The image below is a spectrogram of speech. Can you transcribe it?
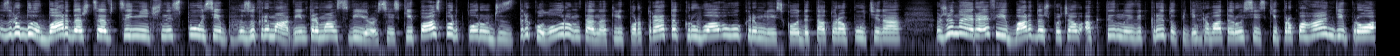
Зробив Бардаш це в цинічний спосіб. Зокрема, він тримав свій російський паспорт поруч з триколором та на тлі портрета кровавого кремлівського диктатора Путіна. Вже на РФ Бардаш почав активно і відкрито підігравати російській пропаганді про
